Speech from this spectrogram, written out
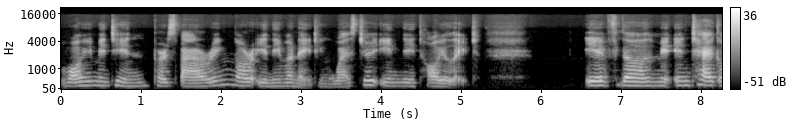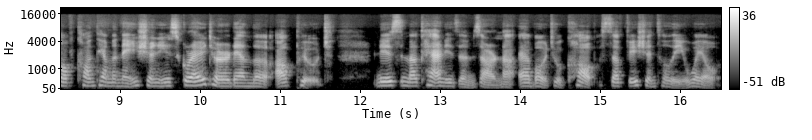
vomiting, perspiring, or eliminating waste in the toilet. If the intake of contamination is greater than the output, these mechanisms are not able to cope sufficiently well,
